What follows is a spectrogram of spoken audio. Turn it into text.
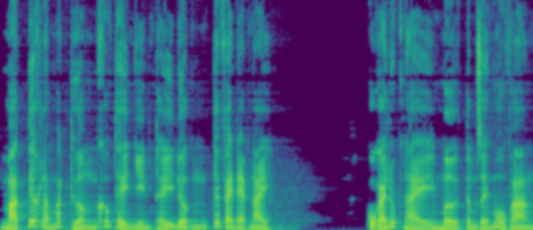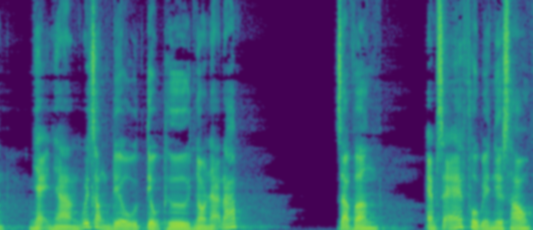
mà tiếc là mắt thường không thể nhìn thấy được cái vẻ đẹp này. Cô gái lúc này mở tấm giấy màu vàng, nhẹ nhàng với giọng điệu tiểu thư nho nhã đáp: "Dạ vâng, em sẽ phổ biến như sau.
